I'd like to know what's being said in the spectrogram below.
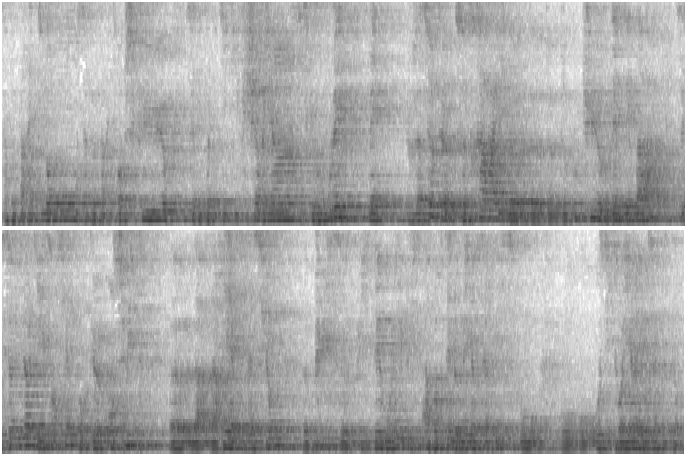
Ça peut paraître long, ça peut paraître obscur, c'est des politiques qui fichent rien, c'est ce que vous voulez, mais je vous assure que ce travail de, couture dès le départ, c'est celui-là qui est essentiel pour que ensuite euh, la, réalisation euh, puisse, puisse dérouler, puisse apporter le meilleur service aux, citoyens et aux habitants.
